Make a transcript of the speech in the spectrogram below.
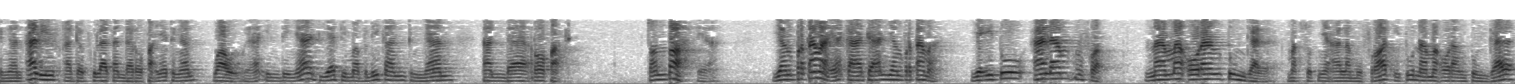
dengan alif, ada pula tanda rofaknya dengan waw ya. Intinya dia dimabnikan dengan tanda rofak. Contoh ya. Yang pertama ya, keadaan yang pertama yaitu alam mufrad. Nama orang tunggal. Maksudnya alam mufrad itu nama orang tunggal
